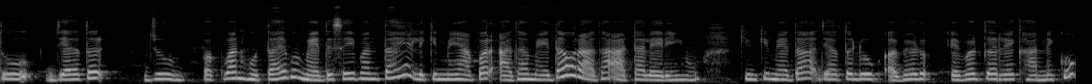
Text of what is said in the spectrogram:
तो ज़्यादातर जो पकवान होता है वो मैदे से ही बनता है, लेकिन मैं यहाँ पर आधा मैदा और आधा आटा ले रही हूँ। क्योंकि मैदा ज़्यादातर लोग अवॉइड अवॉइड कर रहे खाने को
